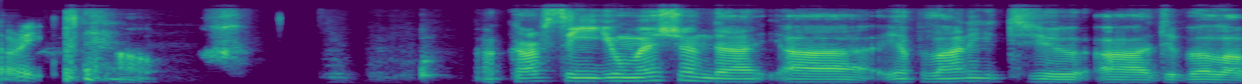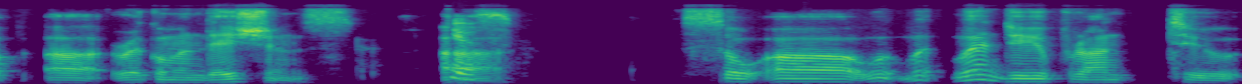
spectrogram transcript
Sorry. Oh. Uh, Kirsten, you mentioned that uh, you're planning to uh, develop uh, recommendations. Uh, yes. So uh, when do you plan to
